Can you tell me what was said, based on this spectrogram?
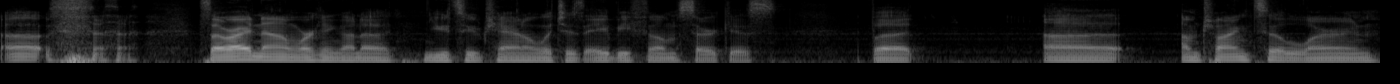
Uh, so right now I'm working on a YouTube channel which is AB Film Circus, but uh, I'm trying to learn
